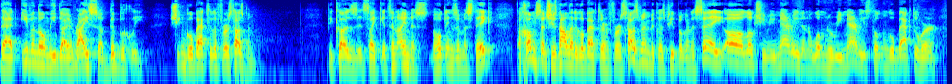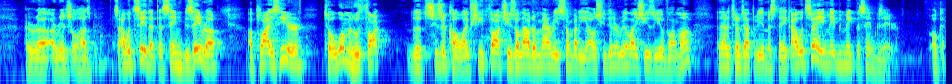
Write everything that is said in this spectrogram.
that even though midai raisa biblically, she can go back to the first husband because it's like it's an inus. The whole thing is a mistake. The Chum said she's not allowed to go back to her first husband because people are going to say, "Oh, look, she remarried, and a woman who remarries still can go back to her her uh, original husband." So I would say that the same gezerah applies here to a woman who thought that she's a co-wife. She thought she's allowed to marry somebody else. She didn't realize she's a yavama, and then it turns out to be a mistake. I would say maybe make the same gezerah. Okay,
